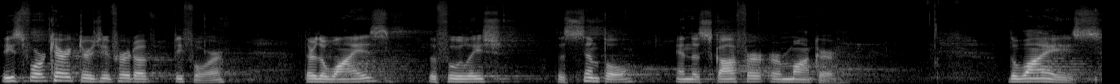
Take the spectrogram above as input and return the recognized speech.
These four characters you've heard of before they're the wise, the foolish, the simple, and the scoffer or mocker. The wise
